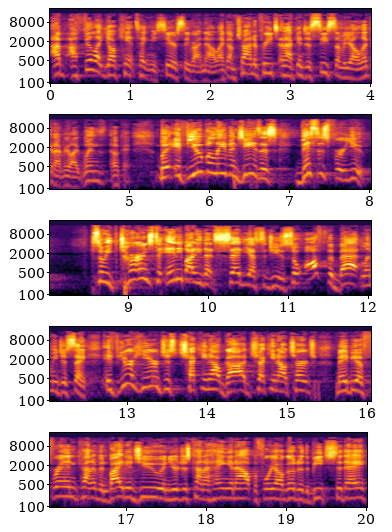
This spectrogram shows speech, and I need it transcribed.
I, I, feel like y'all can't take me seriously right now. Like I'm trying to preach and I can just see some of y'all looking at me like, when's, okay. But if you believe in Jesus, this is for you. So he turns to anybody that said yes to Jesus. So, off the bat, let me just say if you're here just checking out God, checking out church, maybe a friend kind of invited you and you're just kind of hanging out before y'all go to the beach today,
